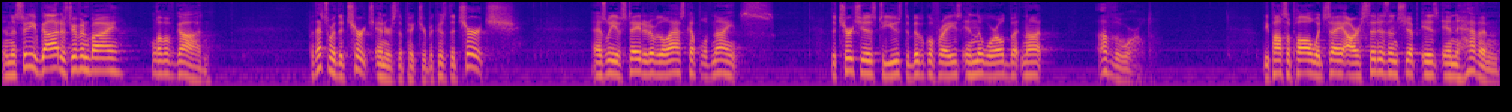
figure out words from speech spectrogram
And the city of God is driven by love of God. But that's where the church enters the picture because the church, as we have stated over the last couple of nights, the church is, to use the biblical phrase, in the world, but not of the world. The Apostle Paul would say, Our citizenship is in heaven.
